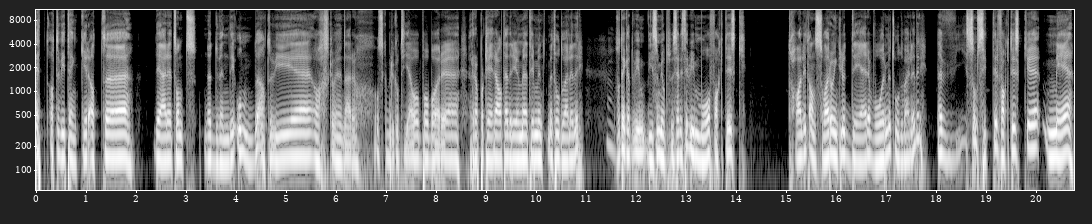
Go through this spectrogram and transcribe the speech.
lett at vi tenker at eh, det er et sånt nødvendig onde, at vi eh, åh, skal vi der, å, skal bruke opp tida på å bare rapportere alt jeg driver med til min metodeveileder. Så tenker jeg at vi, vi som jobbspesialister vi må faktisk ta litt ansvar og inkludere vår metodeveileder. Det er vi som sitter faktisk eh, med,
